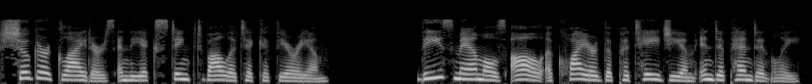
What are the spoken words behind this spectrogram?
sugar gliders and the extinct Volaticotherium. These mammals all acquired the patagium independently.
